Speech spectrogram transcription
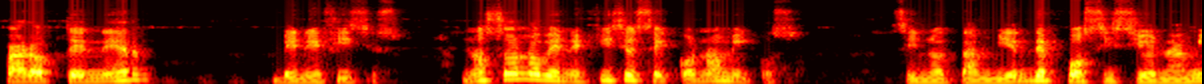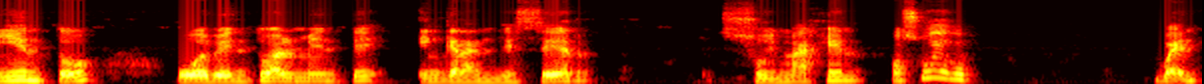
para obtener beneficios? No solo beneficios económicos, sino también de posicionamiento o eventualmente engrandecer su imagen o su ego. Bueno,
